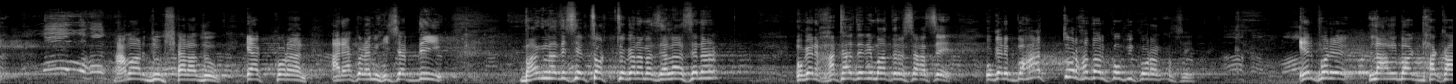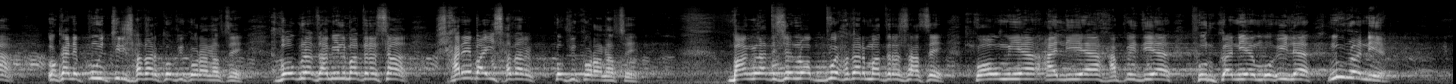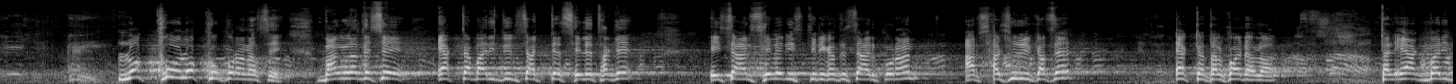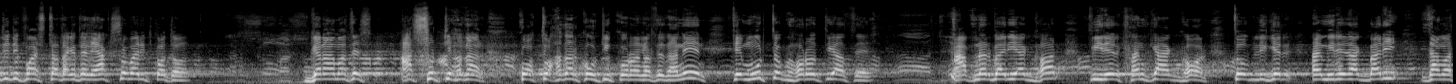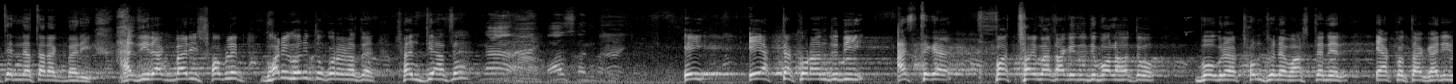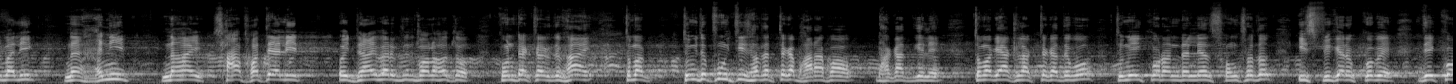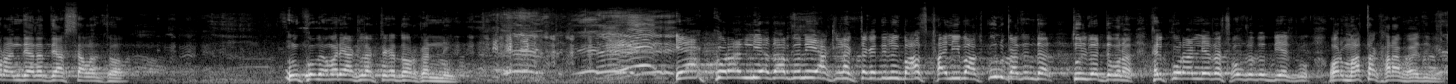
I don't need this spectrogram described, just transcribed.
আমার যুগ, সারা যুগ, এক কোরআন। আর এখন আমি হিসাব দিই, বাংলাদেশের চট্টগ্রামে জেলা আছে না? ওখানে হাটাজারি মাদ্রাসা আছে, ওখানে বাহাত্তর হাজার কপি কোরআন আছে। এরপরে লালবাগ, ঢাকা, ওখানে পঁয়ত্রিশ হাজার কপি কোরআন আছে। বগুড়া জামিল মাদ্রাসা, সাড়ে বাইশ হাজার কপি কোরআন আছে। বাংলাদেশে নব্বই হাজার মাদ্রাসা আছে কৌমিয়া আলিয়া, হাফিজিয়া, ফুরকানিয়া, মহিলা, নুরানিয়া। লক্ষ লক্ষ কোরআন আছে। বাংলাদেশে একটা বাড়ি যদি চারটা ছেলে থাকে এই চার ছেলের স্ত্রীর কাছে চার কোরআন আর শাশুড়ির কাছে একটা তার কয়টা হলো? তাহলে এক বাড়ির যদি পাঁচটা থাকে, তাহলে একশো বাড়ির কত? গ্রাম আছে আটষট্টি হাজার। কত হাজার কোটি কোরআন আছে জানেন? তে মোট তো ঘরতি আছে। আপনার বাড়ি এক ঘর, পীরের খানকে এক ঘর, তবলিগের আমিরের এক বাড়ি, জামাতের নেতার এক বাড়ি। হাজির এক বাড়ি সবলে ঘরে ঘরে তো কোরআন আছে। শান্তি আছে? এই এই একটা কোরআন যদি আজ থেকে পাঁচ, ছয় মাস আগে যদি বলা হতো বগুড়া ঠনঠনে বাস স্ট্যান্ডের একতা গাড়ির মালিক, না হানিফ, না হয় শাহ ফতে আলীর, ওই ড্রাইভার যদি বলা হতো কন্ট্রাক্টর ভাই, তোমাক, তুমি তো পঁয়ত্রিশ হাজার টাকা ভাড়া পাও ঢাকাত গেলে, তোমাকে এক লাখ টাকা দেবো, তুমি এই কোরআন ডালিয়া সংসদ স্পিকারও কবে, যে কোরআন দেওয়ার দেশ চালান্ত উনি কবে, আমার এক লাখ টাকা দরকার নেই। এক কোরআন লিয়া তার জন্য এক লাখ টাকা দিলে বাস খালি বাস, কোন প্যাসেঞ্জার তুলবে দেবো না। খালি কোরআন লিয়া তার সংসদ দিয়ে আসব, ওর মাথা খারাপ হয়ে যাবে।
